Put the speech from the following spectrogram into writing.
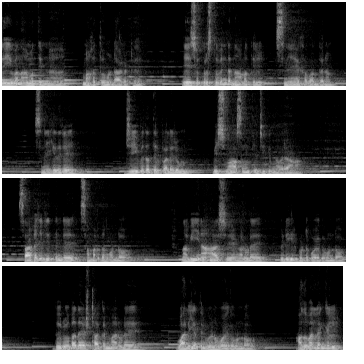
നാമത്തിന് മഹത്വമുണ്ടാകട്ടെ. യേശുക്രിസ്തുവിന്റെ നാമത്തിൽ സ്നേഹവന്ദനം. സ്നേഹിതരെ ജീവിതത്തിൽ പലരും വിശ്വാസം ത്യജിക്കുന്നവരാണ്. സാഹചര്യത്തിന്റെ സമ്മർദ്ദം കൊണ്ടോ നവീന ആശയങ്ങളുടെ പിടിയിൽപ്പെട്ടു പോയതുകൊണ്ടോ ദുരുപദേഷ്ടാക്കന്മാരുടെ വലയത്തിൽ വീണുപോയതുകൊണ്ടോ അതുമല്ലെങ്കിൽ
